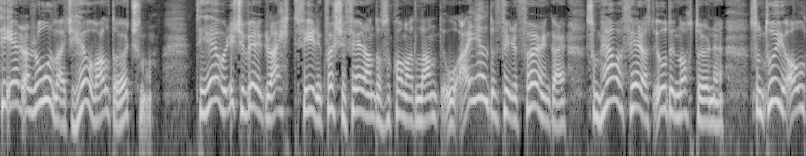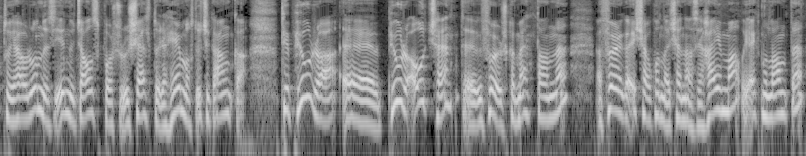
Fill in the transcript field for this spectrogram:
det er å rola ikke har valgt ørkene. Det har ikke vært greit for det første ferende som kommer til land, og ei held og fire føringer som har ferast ut i nattørene, som tog jo auto har rundes inn i kjallsporser og kjeltøyre, her måste ikke ganga. Det er pura, eh, pura åkjent eh, i førerska mentene, at føringer ikke har kunnet kjenne seg heima og i ekne landet,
